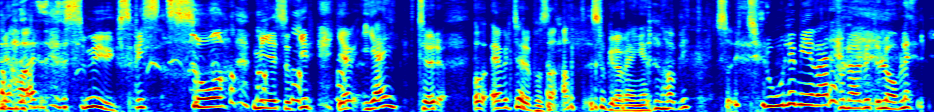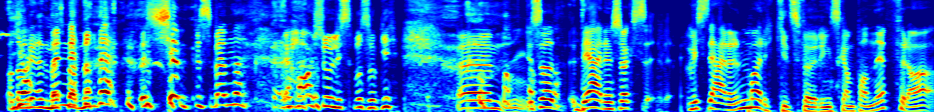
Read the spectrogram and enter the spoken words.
Jeg har smugspist så mye sukker. Jeg, jeg tør og jeg vil tørre påstå at sukkeravhengigheten har blitt så utrolig mye verre. For nå er det blitt ulovlig. Og da Ja, blir det enda mer spennende. det! Det er kjempespennende! Jeg har så lyst på sukker. Um, så det er en slags Hvis det her er en markedsføringskampanje fra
